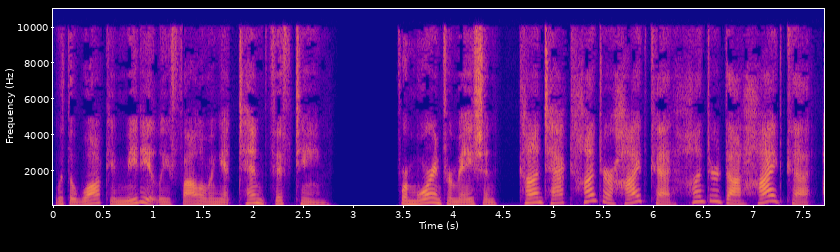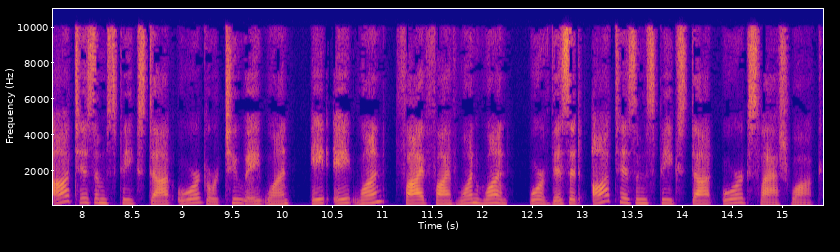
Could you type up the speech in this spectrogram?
with the walk immediately following at 10:15. For more information, contact Hunter Heidke at autismspeaks.org or 281-881-5511 or visit autismspeaks.org/walk.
